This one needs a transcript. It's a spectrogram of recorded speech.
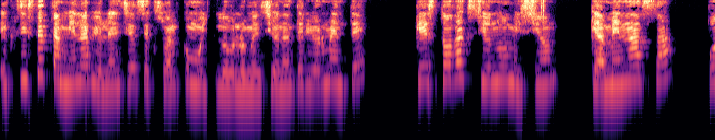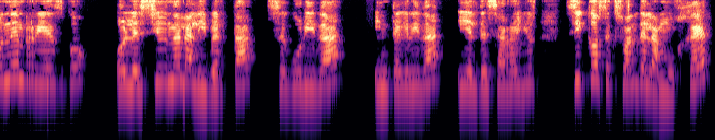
Existe también la violencia sexual, como lo, lo mencioné anteriormente, que es toda acción o omisión que amenaza, pone en riesgo o lesiona la libertad, seguridad, integridad y el desarrollo psicosexual de la mujer,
